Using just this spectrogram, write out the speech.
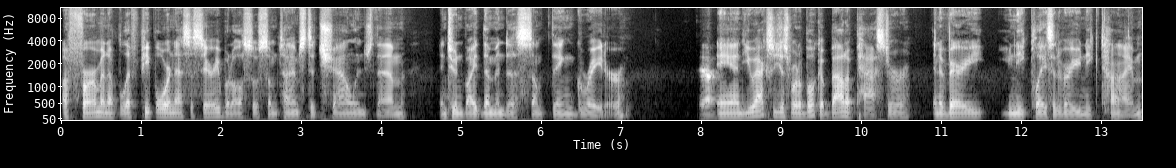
affirm and uplift people where necessary, but also sometimes to challenge them and to invite them into something greater. Yeah. And you actually just wrote a book about a pastor in a very unique place at a very unique time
